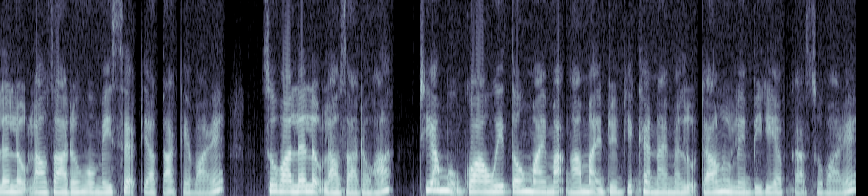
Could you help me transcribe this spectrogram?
လက်လုတ်လောင်စာတုံးကိုမိတ်ဆက်ပြသခဲ့ပါတယ်။ဆိုပါလက်လုတ်လောင်စာတုံးဟာထိရောက်မှုကွာဝေး3မိုင်မှ9မိုင်အတွင်းပြစ်ခတ်နိုင်မယ်လို့ download link PDF ကဆိုပါရယ်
